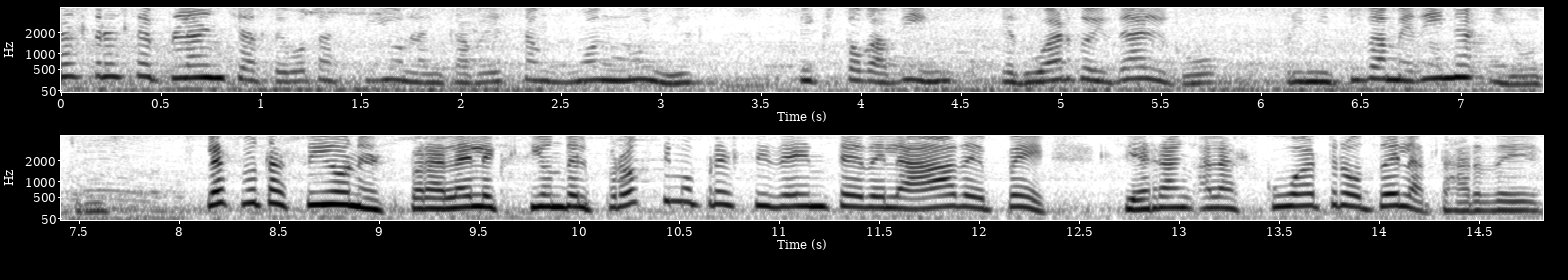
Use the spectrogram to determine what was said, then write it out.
Las 13 planchas de votación la encabezan Juan Núñez, Sixto Gavín, Eduardo Hidalgo, Primitiva Medina y otros. Las votaciones para la elección del próximo presidente de la ADP cierran a las 4 de la tarde.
